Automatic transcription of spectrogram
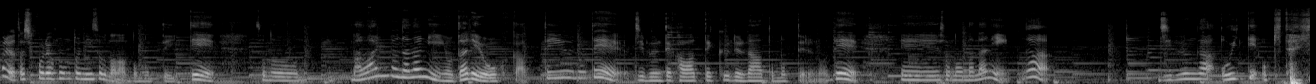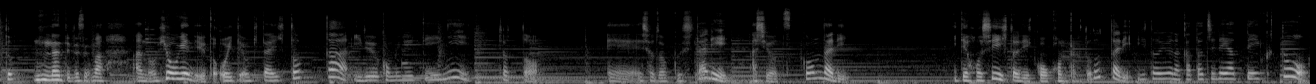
ぱり私これ本当にそうだなと思っていてその周りの7人を誰を置くかっていうので自分って変わってくるなと思ってるので、えー、その7人が自分が置いておきたい人 なんていうんですか、まあ、あの表現で言うと置いておきたい人がいるコミュニティにちょっと、えー、所属したり足を突っ込んだりいてほしい人にこうコンタクト取ったりというような形でやっていくと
